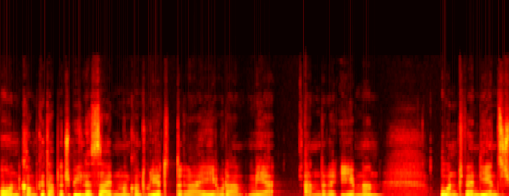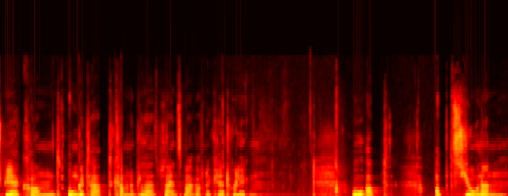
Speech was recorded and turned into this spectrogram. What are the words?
Und kommt getappt ins Spiel, es sei denn, man kontrolliert drei oder mehr andere Ebenen. Und wenn die ins Spiel kommt, ungetappt, kann man eine plus 1 plus 1 Marke auf eine Kreatur legen. Uh, Opt Optionen.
